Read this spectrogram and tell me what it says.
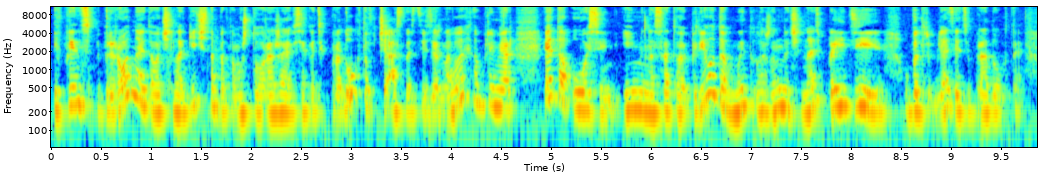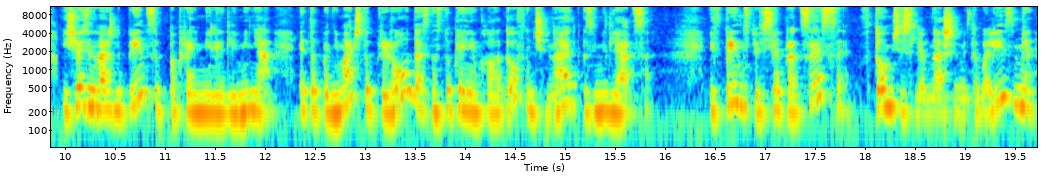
И, в принципе, природно это очень логично, потому что урожай всех этих продуктов, в частности зерновых, например, это осень. И именно с этого периода мы должны начинать, по идее, употреблять эти продукты. Еще один важный принцип, по крайней мере для меня, это понимать, что природа с наступлением холодов начинает замедляться. И, в принципе, все процессы, в том числе в нашем метаболизме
